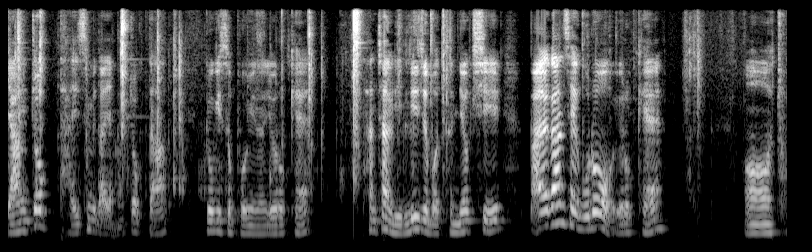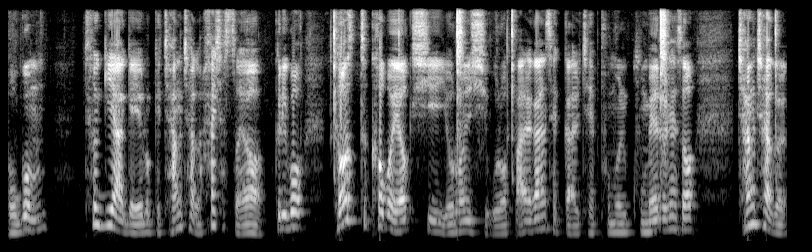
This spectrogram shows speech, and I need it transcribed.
양쪽 다 있습니다. 양쪽 다. 여기서 보이는 이렇게 탄창 release 버튼 역시 빨간색으로 이렇게 어 조금 특이하게 이렇게 장착을 하셨어요. 그리고 dust cover 역시 이런 식으로 빨간 색깔 제품을 구매를 해서 장착을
